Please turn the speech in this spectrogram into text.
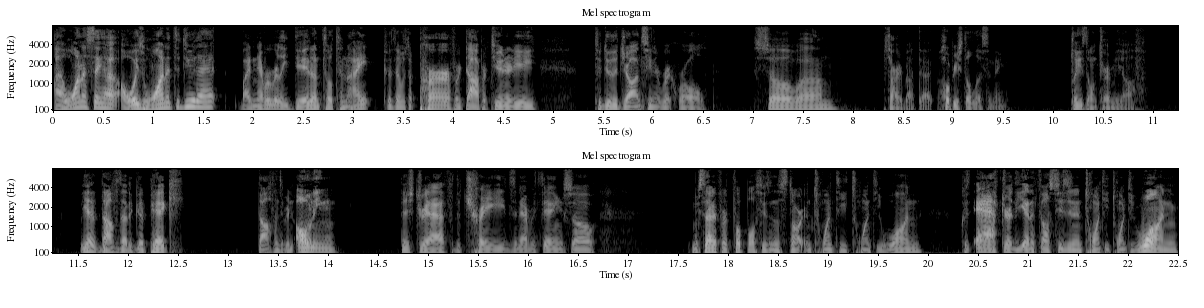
I want to say I always wanted to do that, but I never really did until tonight because it was a perfect opportunity to do the John Cena Rick roll. So, um, sorry about that. Hope you're still listening. Please don't turn me off. But yeah, the Dolphins had a good pick. Dolphins have been owning this draft, the trades and everything. So I'm excited for football season to start in 2021 because after the NFL season in 2021,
